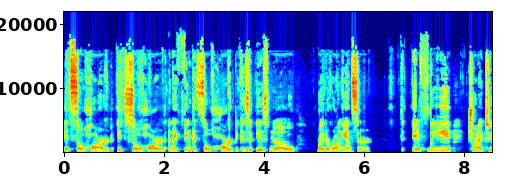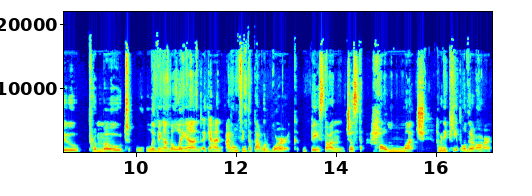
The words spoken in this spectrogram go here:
It's so hard. It's so hard. And I think it's so hard because there is no right or wrong answer. If we try to promote living on the land again, I don't think that that would work based on just how much, how many people there are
